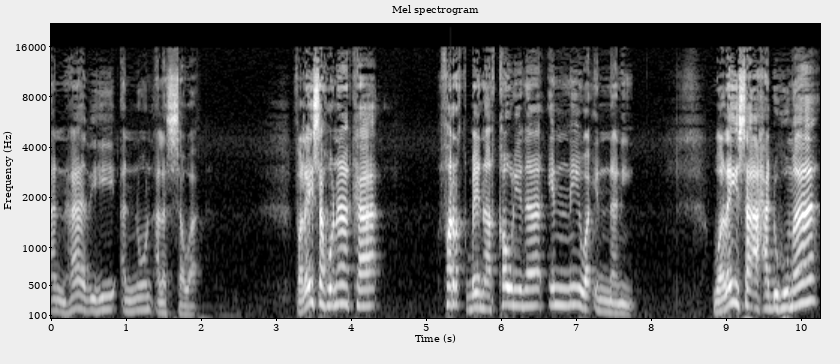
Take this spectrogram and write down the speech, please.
عن هذه النون على السواء. فليس هناك فرق بين قولنا إني وإنني. وليس أحدهما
